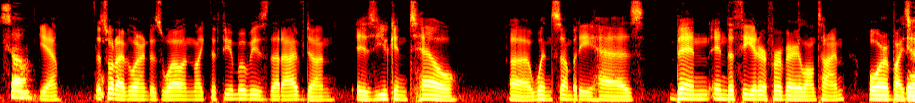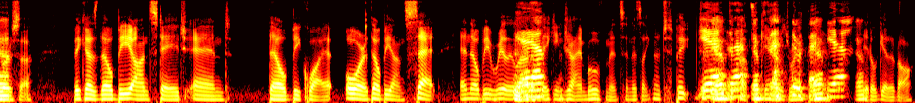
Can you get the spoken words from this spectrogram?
So Yeah, that's what I've learned as well. And like the few movies that I've done, is you can tell uh, when somebody has been in the theater for a very long time, or vice Yeah. versa, because they'll be on stage and they'll be quiet, or they'll be on set and they'll be really loud Yeah. and making giant movements, and it's like no, just pick, just yeah, pick that's the cameras right right. Yeah. It'll get it all.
